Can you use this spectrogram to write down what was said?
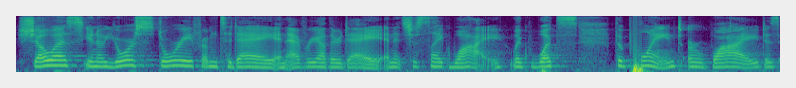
show us, you know, your story from today and every other day. And it's just like, why? Like, what's the point or why does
